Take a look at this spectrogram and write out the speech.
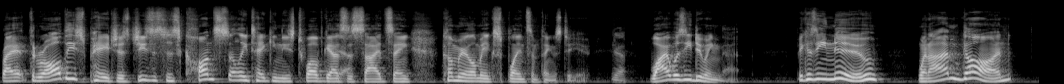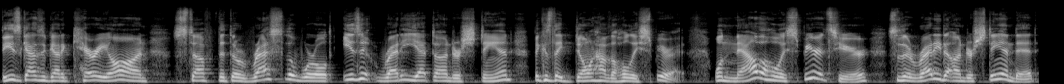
right? Through all these pages, Jesus is constantly taking these 12 guys yeah. aside saying, "Come here, let me explain some things to you." Yeah. Why was he doing that? Because he knew when I'm gone, these guys have got to carry on stuff that the rest of the world isn't ready yet to understand because they don't have the Holy Spirit. Well, now the Holy Spirit's here, so they're ready to understand it.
